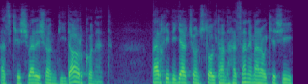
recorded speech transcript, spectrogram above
از کشورشان دیدار کند. برخی دیگر چون سلطان حسن مراکشی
